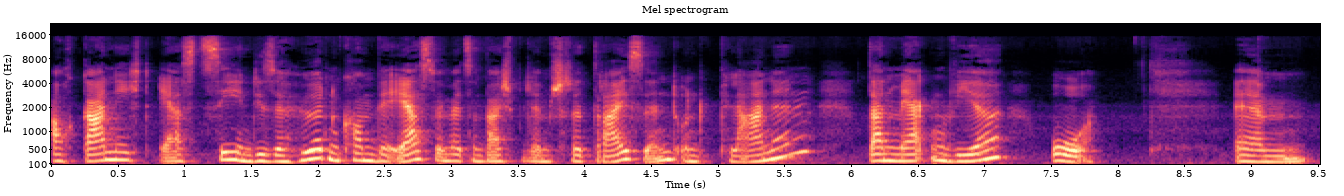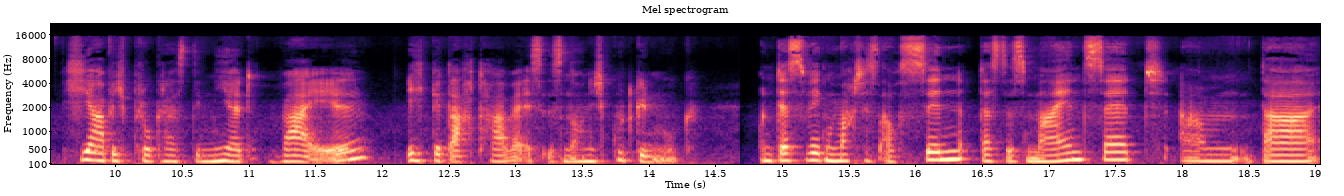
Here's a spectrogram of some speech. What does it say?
auch gar nicht erst sehen. Diese Hürden kommen wir erst, wenn wir zum Beispiel im Schritt 3 sind und planen, dann merken wir, oh, ähm, hier habe ich prokrastiniert, weil ich gedacht habe, es ist noch nicht gut genug. Und deswegen macht es auch Sinn, dass das Mindset ähm, da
